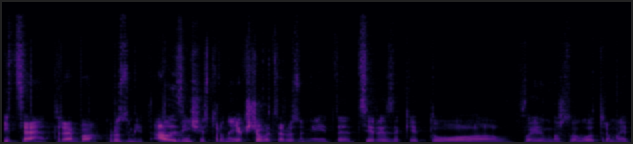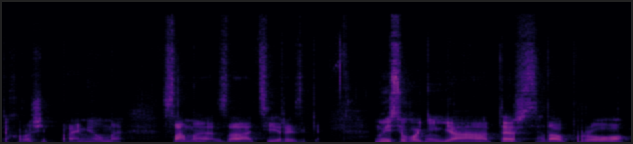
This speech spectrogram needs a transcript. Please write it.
І це треба розуміти. Але з іншої сторони, якщо ви це розумієте, ці ризики, то ви, можливо, отримаєте хороші преміуми саме за ці ризики. Ну і сьогодні я теж згадав про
